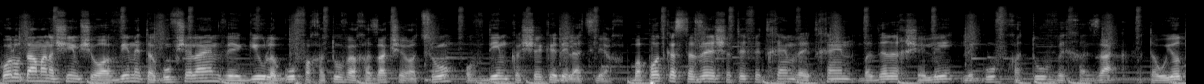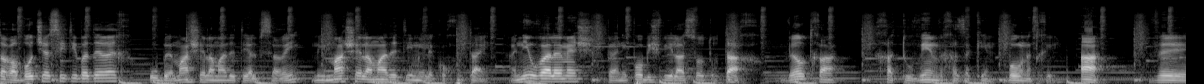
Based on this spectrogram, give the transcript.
כל אותם אנשים שאוהבים את הגוף שלהם והגיעו לגוף החטוב והחזק שרצו, עובדים קשה כדי להצליח. בפודקאסט הזה אשתף אתכם ואתכן בדרך שלי לגוף חטוב וחזק. הטעויות הרבות שעשיתי בדרך, ובמה שלמדתי על בשרי, ממה שלמדתי מלקוחותיי. אני יובל אמש, ואני פה בשביל לעשות אותך ואותך חטובים וחזקים. בואו נתחיל. אה, ו...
